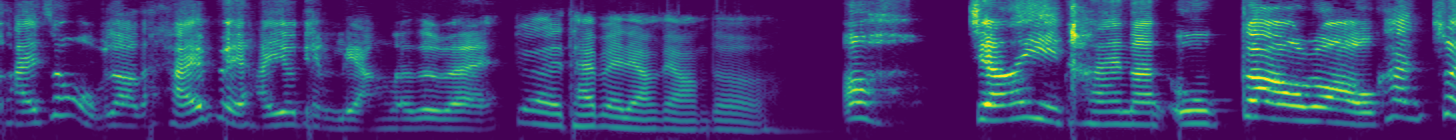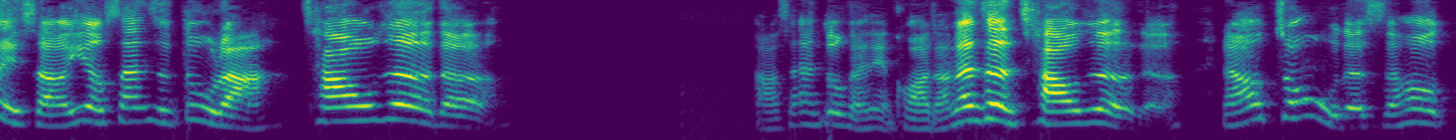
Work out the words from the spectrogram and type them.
台中我不知道，台北还有点凉了，对不对？对，台北凉凉的。哦，嘉义、台南，我告了，我看最少也有三十度啦，超热的。啊，三十度可能有点夸张，但真的超热的。然后中午的时候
